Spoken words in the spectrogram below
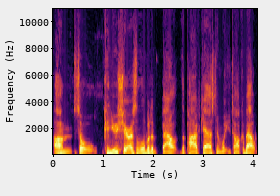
Um, so can you share us a little bit about the podcast and what you talk about?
